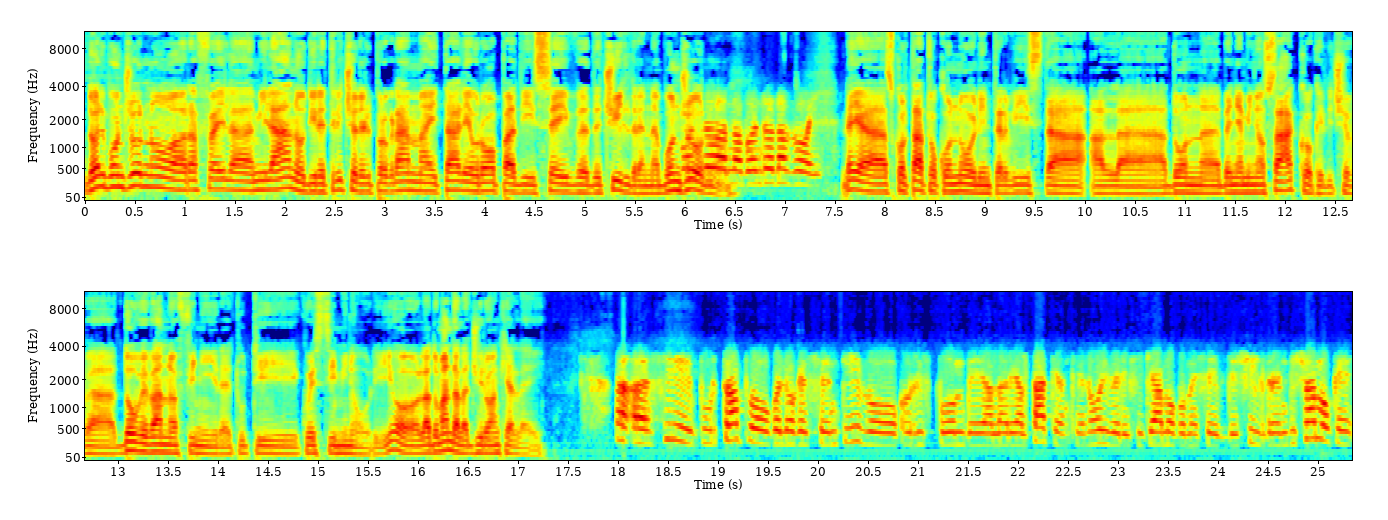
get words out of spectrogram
Do il buongiorno a Raffaela Milano, direttrice del programma Italia-Europa di Save the Children. Buongiorno. Buongiorno, buongiorno a voi. Lei ha ascoltato con noi l'intervista al, a Don Beniamino Sacco che diceva dove vanno a finire tutti questi minori. Io la domanda la giro anche a lei. Ah, eh, sì, purtroppo quello che sentivo corrisponde alla realtà che anche noi verifichiamo come Save the Children. Diciamo che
